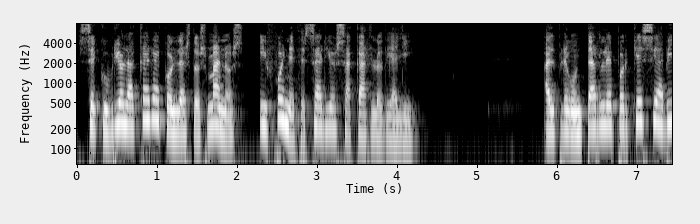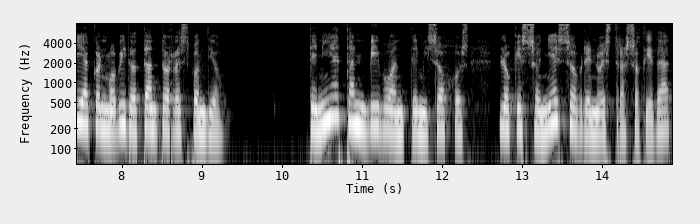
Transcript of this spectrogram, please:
se cubrió la cara con las dos manos y fue necesario sacarlo de allí. Al preguntarle por qué se había conmovido tanto, respondió Tenía tan vivo ante mis ojos lo que soñé sobre nuestra sociedad,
